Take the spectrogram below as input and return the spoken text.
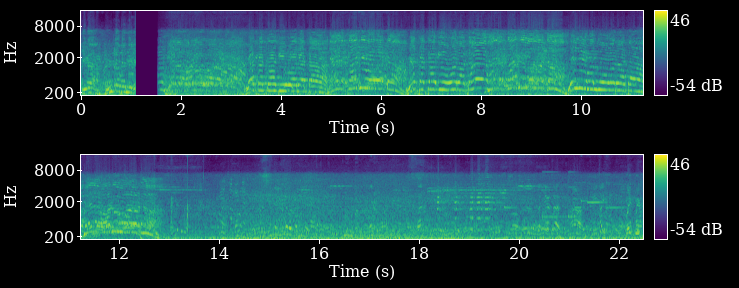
ಈಗ ಊಟ ಬಂದಿದೆ ಯಾತಕ್ಕಾಗಿ ಹೋರಾಟ ನ್ಯಾಯಕ್ಕಾಗಿ ಹೋರಾಟ ಯಾತಕ್ಕಾಗಿ ಹೋರಾಟ ನ್ಯಾಯಕ್ಕಾಗಿ ಹೋರಾಟ ಎಲ್ಲಿವರೆಗೂ ಹೋರಾಟ ಎಲ್ಲವರೆಗೂ ಹೋರಾಟ ಬೈಕ್ ಬೈಕ್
